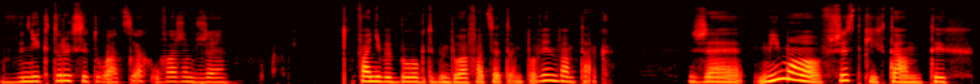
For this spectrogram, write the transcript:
w niektórych sytuacjach uważam, że fajnie by było, gdybym była facetem. Powiem wam tak, że mimo wszystkich tam tych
